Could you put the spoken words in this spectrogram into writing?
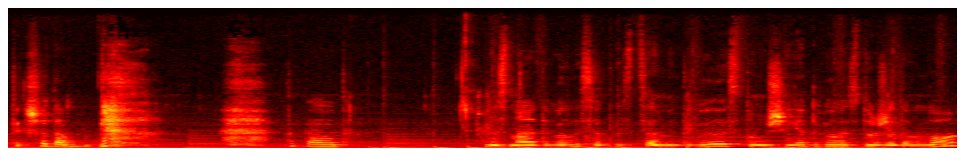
Так що да. Така от. Не знаю, дивилися ти це не дивились, тому що я дивилась дуже давно.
